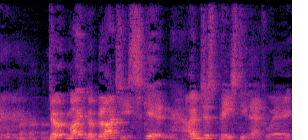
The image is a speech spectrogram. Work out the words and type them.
don't mind the blotchy skin. I'm just pasty that way.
